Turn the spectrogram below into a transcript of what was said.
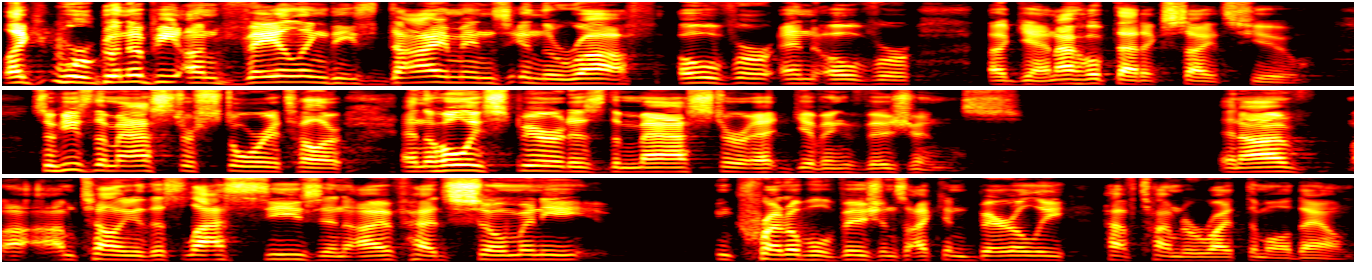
Like, we're to be unveiling these diamonds in the rough over and over again. I hope that excites you. So, he's the master storyteller, and the Holy Spirit is the master at giving visions. And I've, I'm telling you, this last season, I've had so many incredible visions, I can barely have time to write them all down.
